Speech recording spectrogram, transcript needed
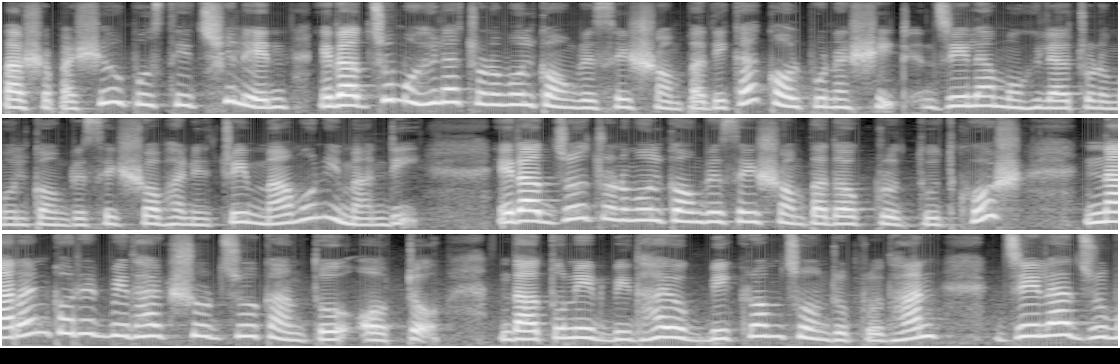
পাশাপাশি উপস্থিত ছিলেন রাজ্য মহিলা তৃণমূল কংগ্রেসের সম্পাদিকা কল্পনা শীট জেলা মহিলা তৃণমূল কংগ্রেসের সভানেত্রী মামনি মান্ডি, রাজ্য তৃণমূল কংগ্রেসের সম্পাদক প্রদ্যুৎ ঘোষ, নারায়ণগড়ের বিধায়ক সূর্যকান্ত অট্ট দাতনের বিধায়ক বিক্রম চন্দ্র প্রধান, জেলা যুব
